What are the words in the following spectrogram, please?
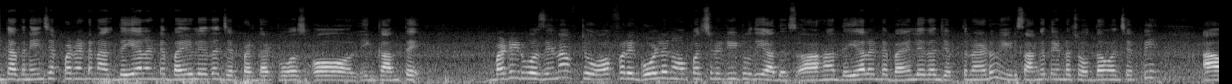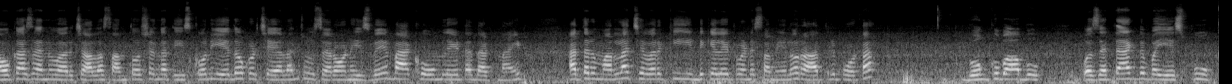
ఇంకా అతను ఏం చెప్పాడంటే నాకు దెయ్యాలంటే భయం లేదని చెప్పాడు. దట్ వాజ్ ఆల్ ఇంకా అంతే. But it was enough to offer a golden opportunity to the others ఆహా దెయ్యాలంటే భయం లేదని చెప్తున్నాడు. వీడి సంగతి ఏంటో చూద్దామని చెప్పి ఆ అవకాశాన్ని వారు చాలా సంతోషంగా తీసుకొని ఏదో ఒకటి చేయాలని చూశారు. On his way back home late that night అతను మరలా చివరికి ఇంటికి వెళ్ళేటువంటి సమయంలో రాత్రిపూట Bonkubabu was attacked by a spook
